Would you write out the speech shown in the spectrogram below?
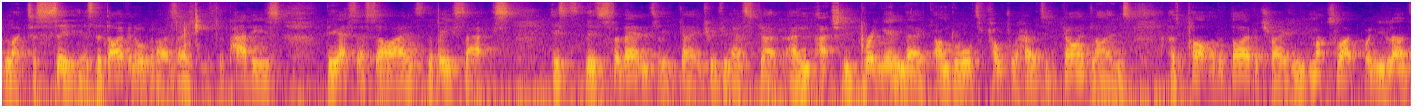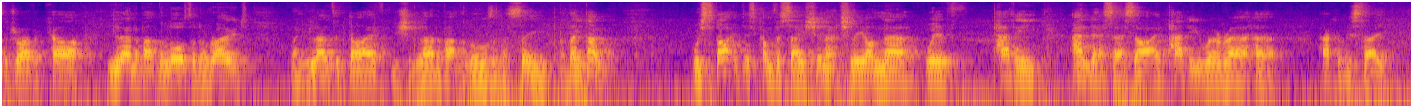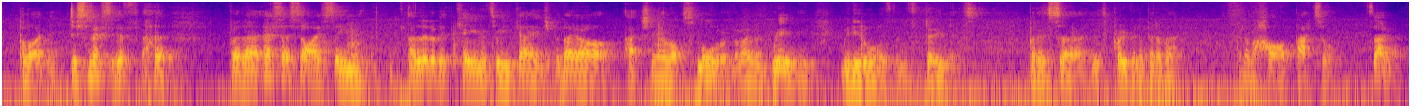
like to see is the diving organisations, the PADIs, the SSIs, the BSACs, is, is for them to engage with UNESCO and actually bring in their underwater cultural heritage guidelines as part of the diver training, much like when you learn to drive a car, you learn about the laws of the road. When you learn to dive, you should learn about the laws of the sea, but they don't. We started this conversation actually on uh, with PADI and SSI. PADI were, uh, how can we say, politely, dismissive, but uh, SSI seem a little bit keener to engage, but they are actually a lot smaller at the moment. Really, we need all of them to do this, but it's uh, it's proven a bit of a bit of a hard battle. So,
